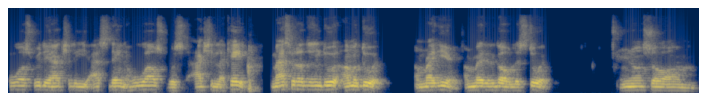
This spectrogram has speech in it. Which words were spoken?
Who else really actually asked Dana? Who else was actually like, hey, Masvidal doesn't do it, I'm gonna do it. I'm right here. I'm ready to go. Let's do it. You know, so um,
